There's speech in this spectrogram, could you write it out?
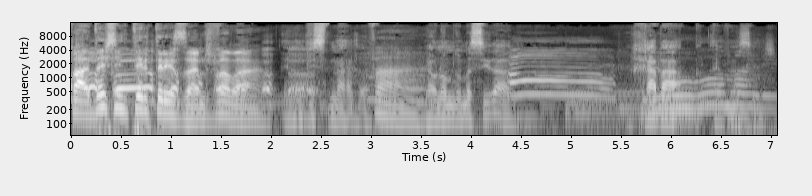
Vá, deixem de ter 3 anos, vá lá. Eu não disse nada. Vá. É o nome de uma cidade. Rabat, em francês.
